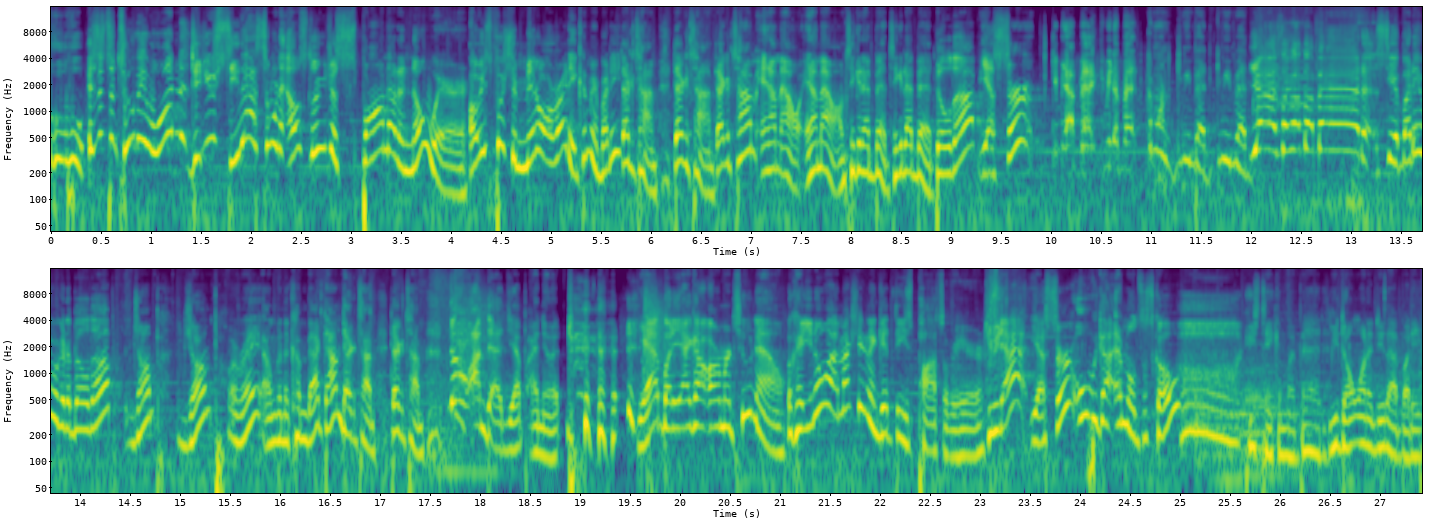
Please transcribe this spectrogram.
Is this a two v one? Did you see that? Someone else literally just spawned out of nowhere. Oh, he's pushing middle already. Come here, buddy. Dagger time. Dagger time. Dagger time. And I'm out. And I'm out. I'm taking that bed. Taking that bed. Build up. Yes, sir. Give me that bed. Give me that bed. Come on. Give me bed. Give me bed. Yes, I got that bed. See ya, buddy. We're gonna build up. Jump. Jump. All right. I'm gonna come back down. Dagger time. Dagger time. No, I'm dead. Yep, I knew it. yeah, buddy. I got armor too now. Okay, you know what? I'm actually gonna get these pots over here. Give me that. Yes, sir. Oh, we got emeralds. Let's go. Oh, he's taking my bed. You don't want to do that, buddy.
